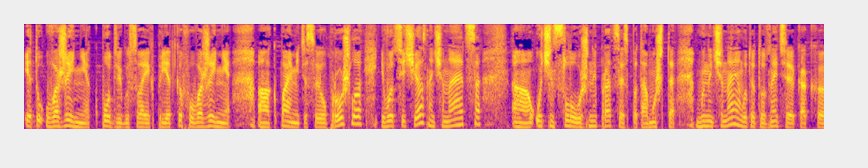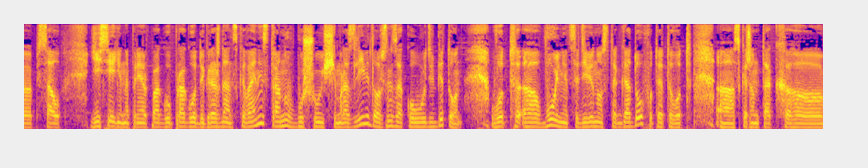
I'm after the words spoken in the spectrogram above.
Это уважение к подвигу своих предков, уважение а, к памяти своего прошлого. И вот сейчас начинается а, очень сложный процесс, потому что мы начинаем вот это, знаете, как э, писал Есенин, например, про, годы гражданской войны, страну в бушующем разливе должны заковывать в бетон. Вот вольница 90-х годов, вот это вот, скажем так, э,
